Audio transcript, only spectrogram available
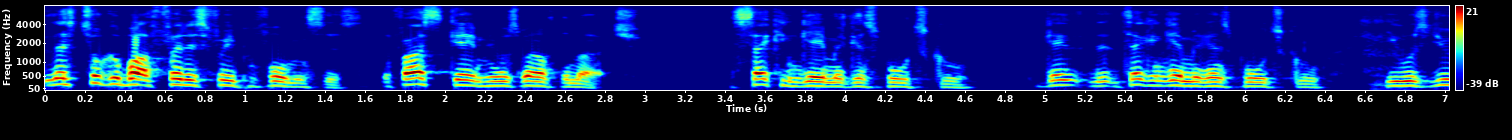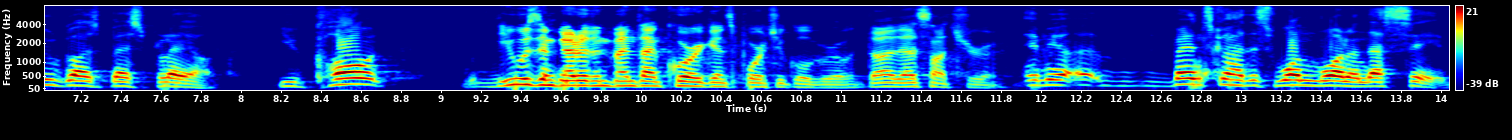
let's talk about Fede's three performances. The first game, he was man of the match. The second game against Portugal. The, game, the second game against Portugal, he was Uruguay's best player. You can't. He wasn't better than Bentancur against Portugal, bro. That- That's not true. I mean, uh, Bensko had this one-one, and that's it.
